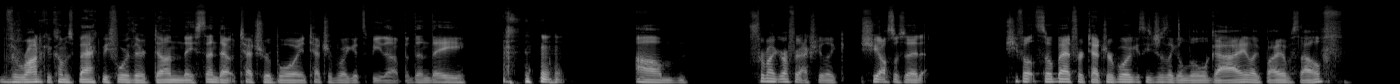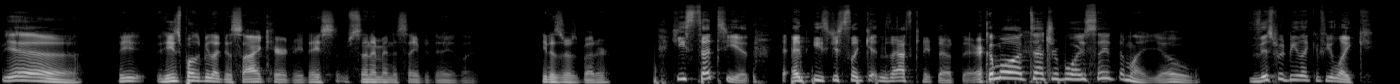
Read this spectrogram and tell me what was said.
veronica comes back before they're done they send out tetra boy and tetra boy gets beat up but then they um for my girlfriend actually like she also said she felt so bad for tetra boy because he's just like a little guy like by himself yeah, he he's supposed to be like the side character. They sent him in to save the day. Like he deserves better. he's sentient and he's just like getting his ass kicked out there. Come on, Tetra Boy, save them. Like yo, This would be like if you like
